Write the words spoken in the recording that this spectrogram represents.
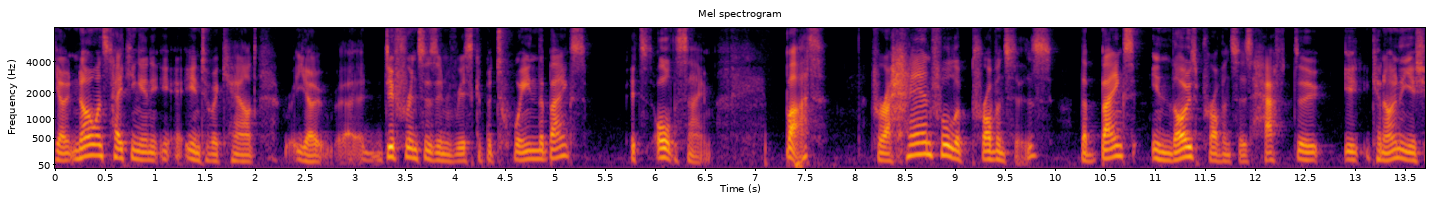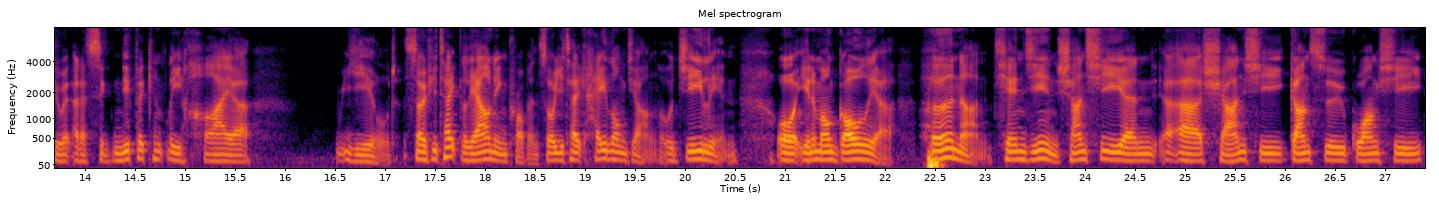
you know? No one's taking any, into account you know uh, differences in risk between the banks. It's all the same, but for a handful of provinces the banks in those provinces have to it can only issue it at a significantly higher yield. So if you take Liaoning province, or you take Heilongjiang, or Jilin, or Inner Mongolia, Henan, Tianjin, Shanxi, and uh, Shanxi, Gansu, Guangxi,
